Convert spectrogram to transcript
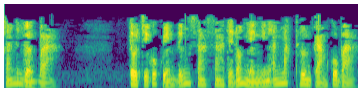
sáng đến gần bà. Tôi chỉ có quyền đứng xa xa để đón nhận những ánh mắt thương cảm của bà.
